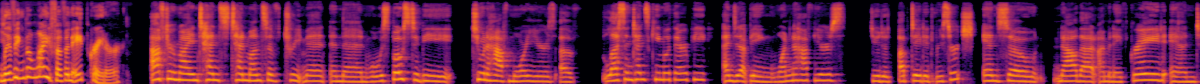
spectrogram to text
living the life of an eighth grader? After my intense 10 months of treatment, and then what was supposed to be two and a half more years of less intense chemotherapy, ended up being one and a half years due to updated research. And so now that I'm in eighth grade and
